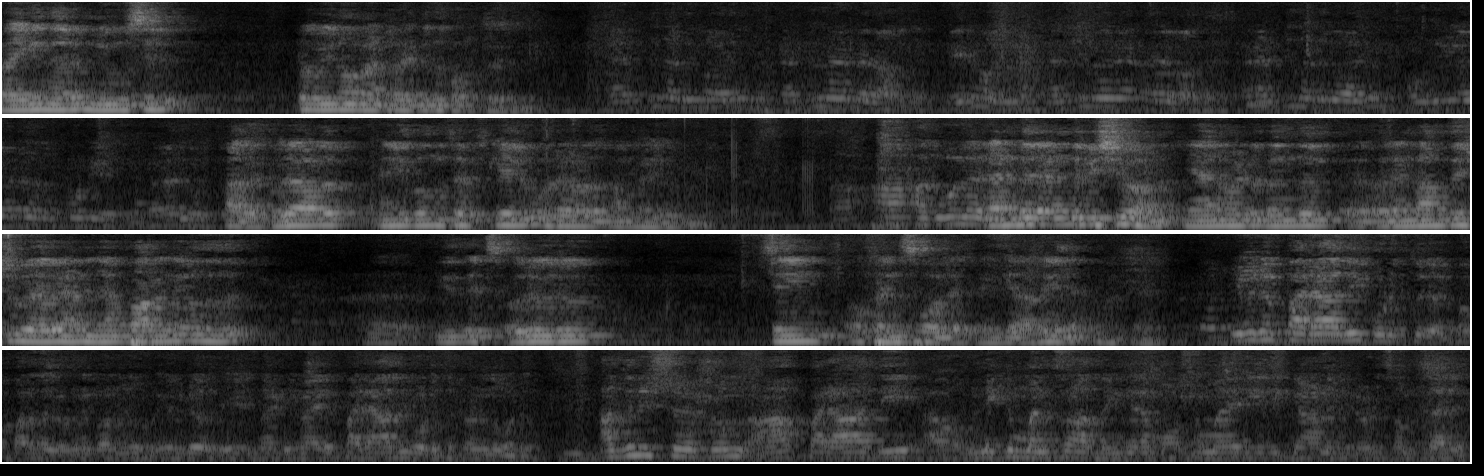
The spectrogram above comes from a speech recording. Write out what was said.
വൈകുന്നേരം ന്യൂസിൽ ടൊവിനോ മാറ്റർ ആയിട്ട് ഇത് പുറത്തു വരുന്നു. അതെ ഒരാൾ എനിക്ക് തോന്നുന്നു ഒരാൾ അമ്മയിലും. അതുപോലെ രണ്ട് രണ്ട് വിഷയമാണ്. ഞാനുമായിട്ട് ബന്ധം രണ്ടാമത്തെ ഇഷ്യൂ വേറെയാണ് ഞാൻ പറഞ്ഞു വന്നത്. ഇത് ഒരു ഒരു സെയിം ഒഫൻസ് പോലെ എനിക്ക് അറിയില്ല ഇവർ പരാതി കൊടുത്തു ഇപ്പൊ പറഞ്ഞല്ലോ. പറഞ്ഞു ഇവർ പരാതി കൊടുത്തിട്ടുണ്ടെന്ന് പറഞ്ഞു. അതിനുശേഷം ആ പരാതി ഉണ്ണിക്ക് ഉണ്ണിക്കും മനസ്സിലാകും ഇങ്ങനെ മോശമായ രീതിക്കാണ് ഇവരോട് സംസാരം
